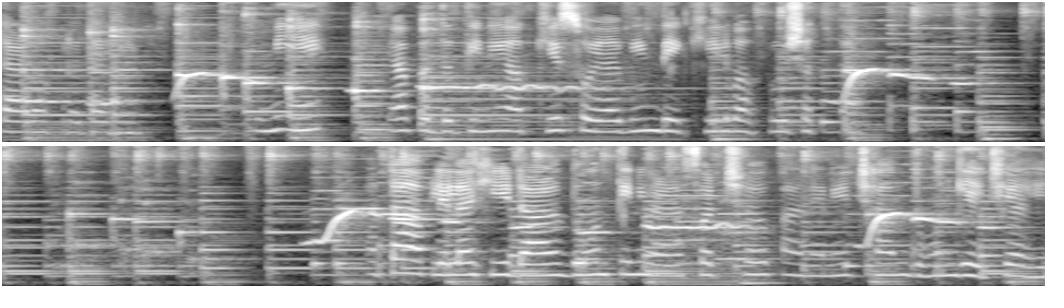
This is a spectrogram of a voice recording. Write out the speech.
डाळ वापरत आहे. तुम्ही या पद्धतीने अख्खी सोयाबीन देखील वापरू शकता. आता आपल्याला ही डाळ दोन तीन वेळा स्वच्छ पाण्याने छान धुवून घ्यायची आहे.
